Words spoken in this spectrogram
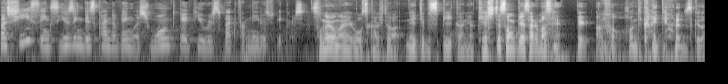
But she thinks using this kind of English won't get you respect from native speakers. そのような英語を使う人はネイティブスピーカーには決して尊敬されませんってあの本に書いてあるんですけど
